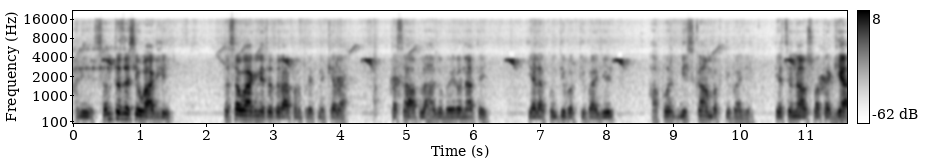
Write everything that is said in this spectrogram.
आणि संत जसे वागले तसा वागण्याचा जर आपण प्रयत्न केला तसा आपला हा जो भैरवनाथ आहे याला कोणती भक्ती पाहिजे? आपण निष्काम भक्ती पाहिजे. त्याचं नाव स्वतः घ्या.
